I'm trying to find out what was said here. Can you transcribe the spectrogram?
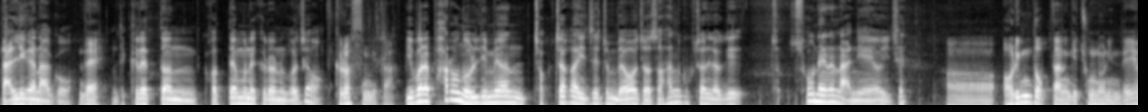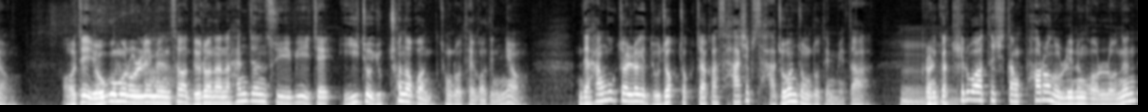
난리가 나고 네. 이제 그랬던 것 때문에 그러는 거죠. 그렇습니다. 이번에 8원 올리면 적자가 이제 좀 메워져서 한국전력이 손해는 아니에요, 이제? 어, 어림도 없다는 게 중론인데요. 어제 요금을 올리면서 아. 늘어나는 한전 수입이 이제 2조 6천억 원 정도 되거든요. 근데 한국전력의 누적 적자가 44조 원 정도 됩니다. 음. 그러니까 킬로와트 시당 8원 올리는 걸로는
